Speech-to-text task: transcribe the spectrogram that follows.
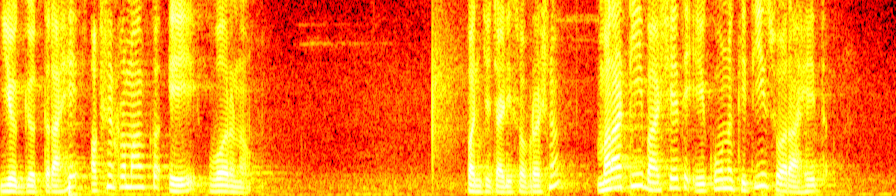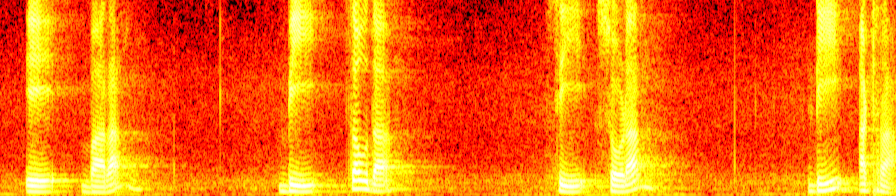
योग्य उत्तर आहे. ऑप्शन क्रमांक ए वर्ण. पंचेचाळीसवा प्रश्न. मराठी भाषेत एकूण किती स्वर आहेत? ए बारा. बी चौदा. सी सोळा. डी अठरा.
